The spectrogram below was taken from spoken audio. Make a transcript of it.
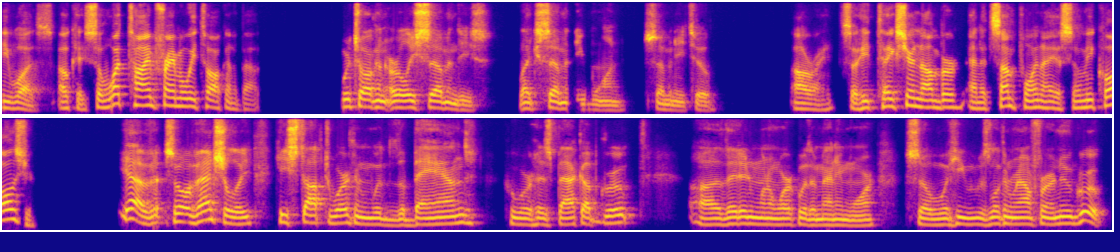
he was. Okay. So, what time frame are we talking about? We're talking early 70s, like 71, 72. All right. So he takes your number, and at some point, I assume he calls you. Yeah. So eventually he stopped working with the band, who were his backup group. Uh, they didn't want to work with him anymore. So he was looking around for a new group.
